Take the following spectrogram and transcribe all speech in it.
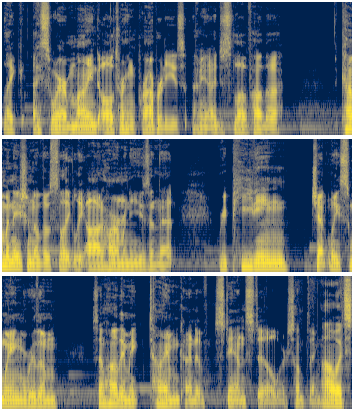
like, I swear, mind altering properties. I mean, I just love how the combination of those slightly odd harmonies and that repeating, gently swing rhythm somehow they make time kind of stand still or something. Oh, it's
